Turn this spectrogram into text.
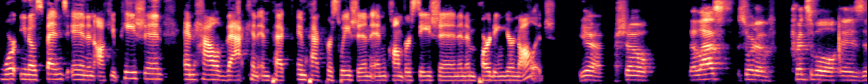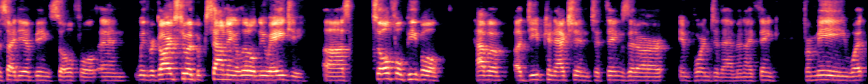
work you know spent in an occupation and how that can impact impact persuasion and conversation and imparting your knowledge. Yeah so the last sort of principle is this idea of being soulful and with regards to it sounding a little new agey uh, soulful people have a, a deep connection to things that are important to them. And I think for me, what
